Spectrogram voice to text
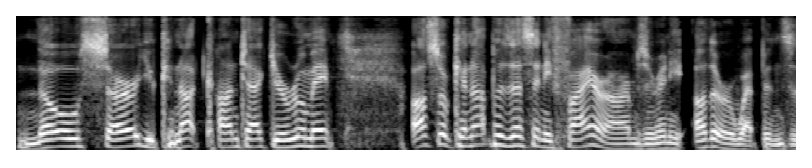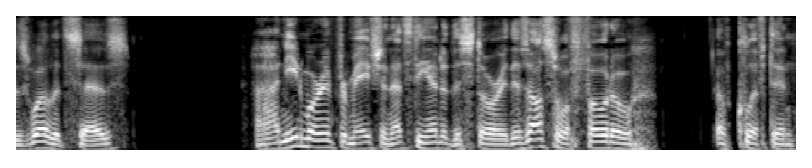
No, sir, you cannot contact your roommate. Also, cannot possess any firearms or any other weapons as well, it says. I need more information. That's the end of the story. There's also a photo of Clifton,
